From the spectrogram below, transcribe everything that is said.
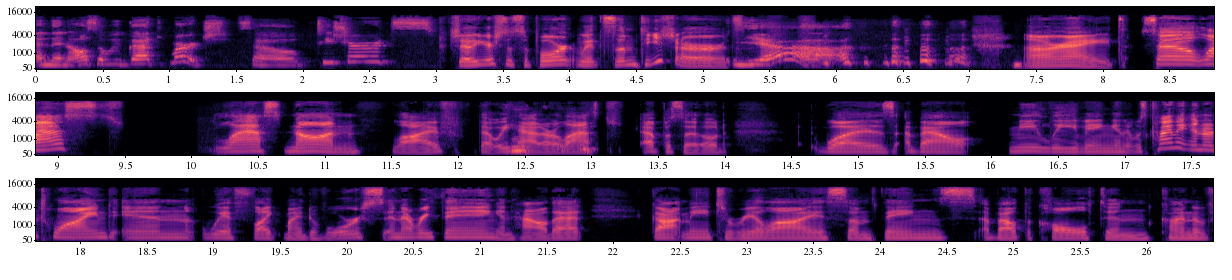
And then also we've got merch. So t-shirts. Show your support with some t-shirts. Yeah. all right. So last last non live that we had, our mm-hmm. last episode was about me leaving and it was kind of intertwined in with like my divorce and everything and how that got me to realize some things about the cult and kind of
